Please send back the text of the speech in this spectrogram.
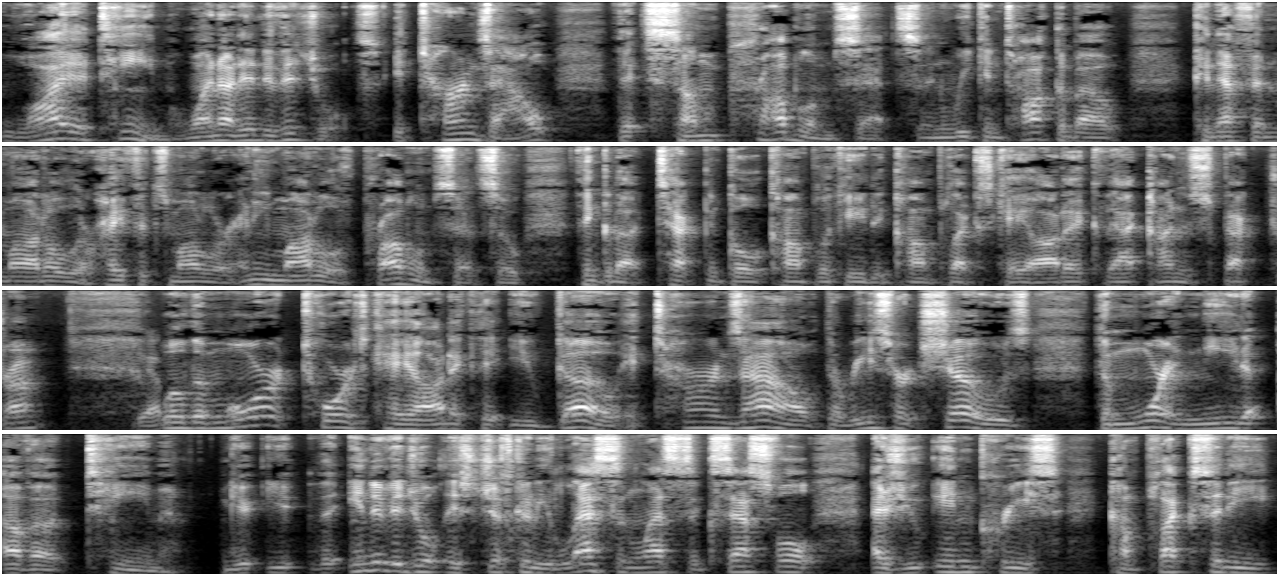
why a team? Why not individuals? It turns out that some problem sets, and we can talk about Cynefin model or Heifetz model or any model of problem sets. So think about technical, complicated, complex, chaotic, that kind of spectrum. Yep. Well, the more towards chaotic that you go, it turns out the research shows the more in need of a team. You, you, the individual is just going to be less and less successful as you increase complexity,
